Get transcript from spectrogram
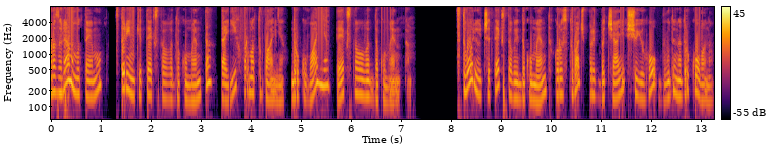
Розглянемо тему сторінки текстового документа та їх форматування, друкування текстового документа. Створюючи текстовий документ, користувач передбачає, що його буде надруковано.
